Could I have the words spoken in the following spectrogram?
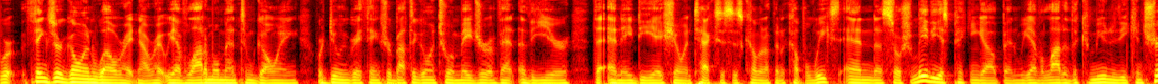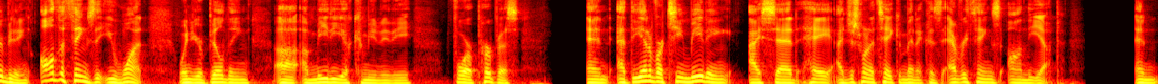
we're, things are going well right now, right? We have a lot of momentum going. We're doing great things. We're about to go into a major event of the year. The NADA show in Texas is coming up in a couple weeks, and uh, social media is picking up, and we have a lot of the community contributing. All the things that you want when you're building uh, a media community for a purpose. And at the end of our team meeting, I said, Hey, I just want to take a minute because everything's on the up. And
